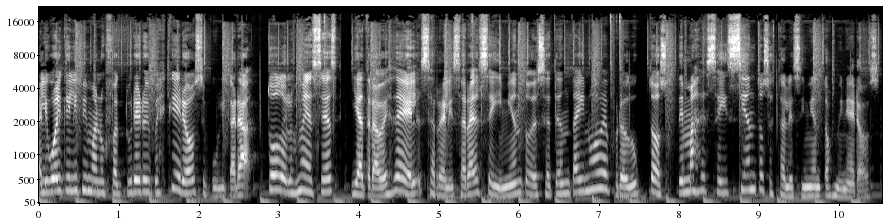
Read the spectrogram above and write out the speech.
Al igual que el IPI manufacturero y pesquero, se publicará todos los meses y a través de él se realizará el seguimiento de 79 productos de más de 600 establecimientos mineros.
